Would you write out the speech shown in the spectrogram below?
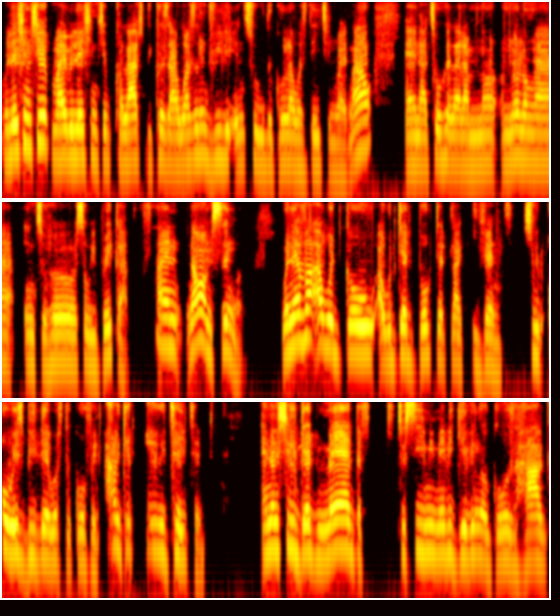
relationship. My relationship collapsed because I wasn't really into the girl I was dating right now, and I told her that I'm not I'm no longer into her. So we break up. Fine. Now I'm single. Whenever I would go, I would get booked at like events. She would always be there with the girlfriend. I'll get irritated, and then she'll get mad to see me maybe giving a girl's hug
